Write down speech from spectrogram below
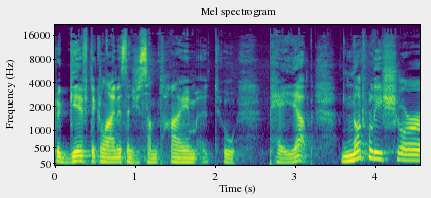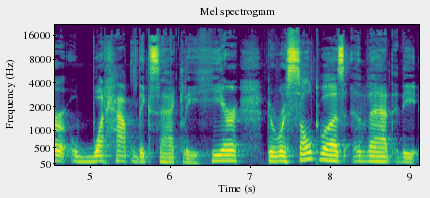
to give the client essentially some time to pay up. Not really sure what happened exactly here. The result was that the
